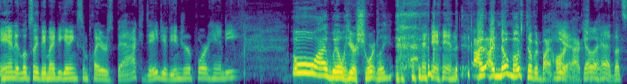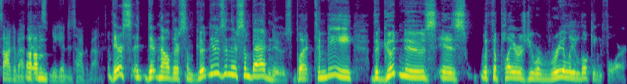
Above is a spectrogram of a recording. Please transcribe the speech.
And it looks like they might be getting some players back. Dave, do you have the injury report handy? Oh, I will here shortly. I, I, know most of it by heart. Yeah, actually. go ahead. Let's talk about that. Um, this would be good to talk about. There's there, now there's some good news and there's some bad news. But to me, the good news is with the players you were really looking for.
